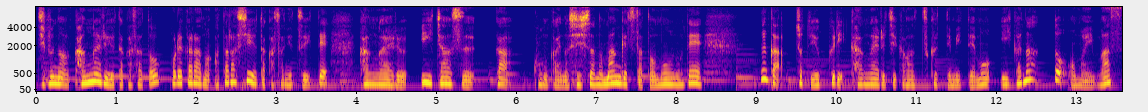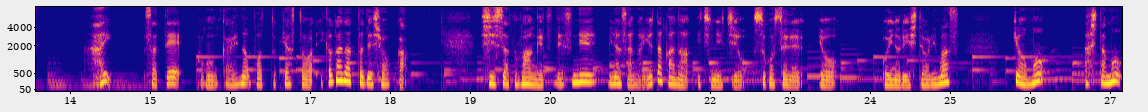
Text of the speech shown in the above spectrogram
自分の考える豊かさとこれからの新しい豊かさについて考えるいいチャンスが今回の獅子座の満月だと思うのでなんかちょっとゆっくり考える時間を作ってみてもいいかなと思います。はい。さて今回のポッドキャストはいかがだったでしょうか？獅子座の満月ですね。皆さんが豊かな一日を過ごせるようお祈りしております。今日も明日も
